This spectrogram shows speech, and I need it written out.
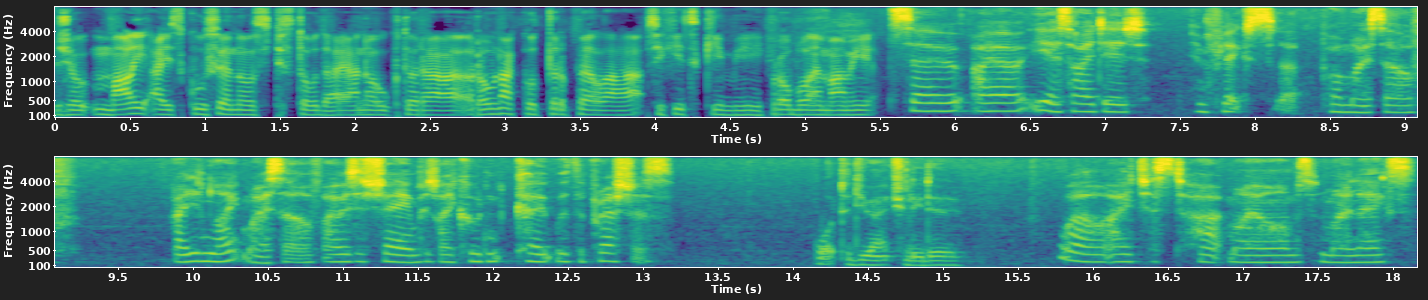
že mali aj skúsenosť s tou Dianou, ktorá rovnako trpela psychickými problémami. So, I, uh, yes, I did inflict upon myself. I didn't like myself. I was ashamed that I couldn't cope with the pressures. What did you actually do? Well, I just hurt my arms and my legs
